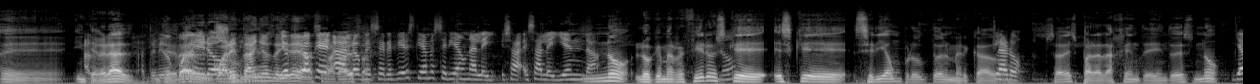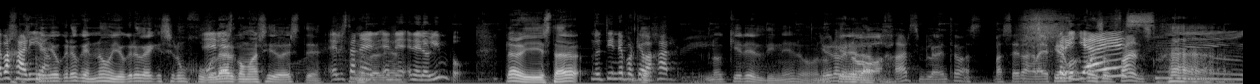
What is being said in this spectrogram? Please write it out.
eh, integral. Ha tenido integral. Pero 40 años de yo ideas creo que la a lo que se refiere es que ya no sería una ley, o sea, esa leyenda. No, lo que me refiero es ¿No? que es que sería un producto del mercado. Claro. ¿Sabes? Para la gente. Entonces no. Ya bajaría. Es que yo creo que no, yo creo que hay que ser un jugular es- como ha sido este. Él está en el, en, realidad. en el Olimpo. Claro, y está... No tiene por qué no- bajar. No quiere el dinero, no Yo creo que quiere no la... va a bajar, simplemente va, va a ser agradecido Pero con, ya con sus es. fans. mm,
